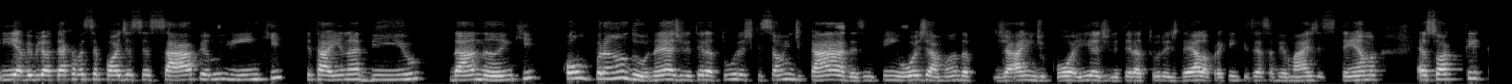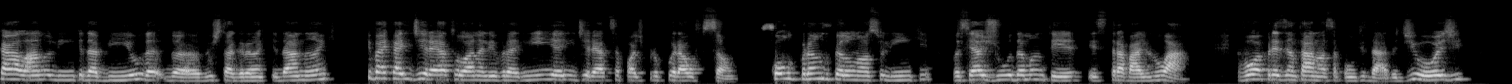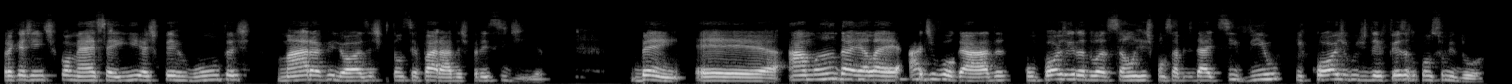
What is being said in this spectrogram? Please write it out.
E a biblioteca você pode acessar pelo link que está aí na bio da Ananke, comprando né, as literaturas que são indicadas. Enfim, hoje a Amanda já indicou aí as literaturas dela para quem quiser saber mais desse tema. É só clicar lá no link da bio da, da, do Instagram aqui da Anank, que vai cair direto lá na livraria e direto você pode procurar a opção. Comprando pelo nosso link, você ajuda a manter esse trabalho no ar. Vou apresentar a nossa convidada de hoje para que a gente comece aí as perguntas maravilhosas que estão separadas para esse dia. Bem, é, a Amanda ela é advogada com pós-graduação em responsabilidade civil e Código de Defesa do Consumidor,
